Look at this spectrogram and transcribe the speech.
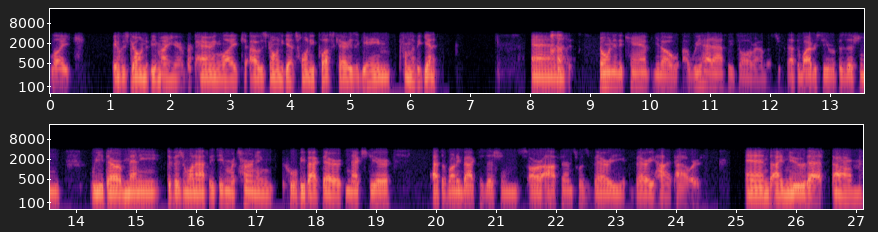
like it was going to be my year, and preparing like I was going to get 20 plus carries a game from the beginning. And going into camp, you know, we had athletes all around us at the wide receiver position. We there are many Division One athletes, even returning, who will be back there next year. At the running back positions, our offense was very, very high powered, and I knew that um,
